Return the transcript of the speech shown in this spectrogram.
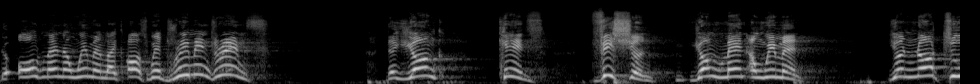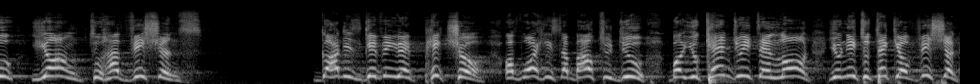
The old men and women like us, we're dreaming dreams. The young kids, vision, young men and women, you're not too young to have visions. God is giving you a picture of what He's about to do, but you can't do it alone. You need to take your vision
